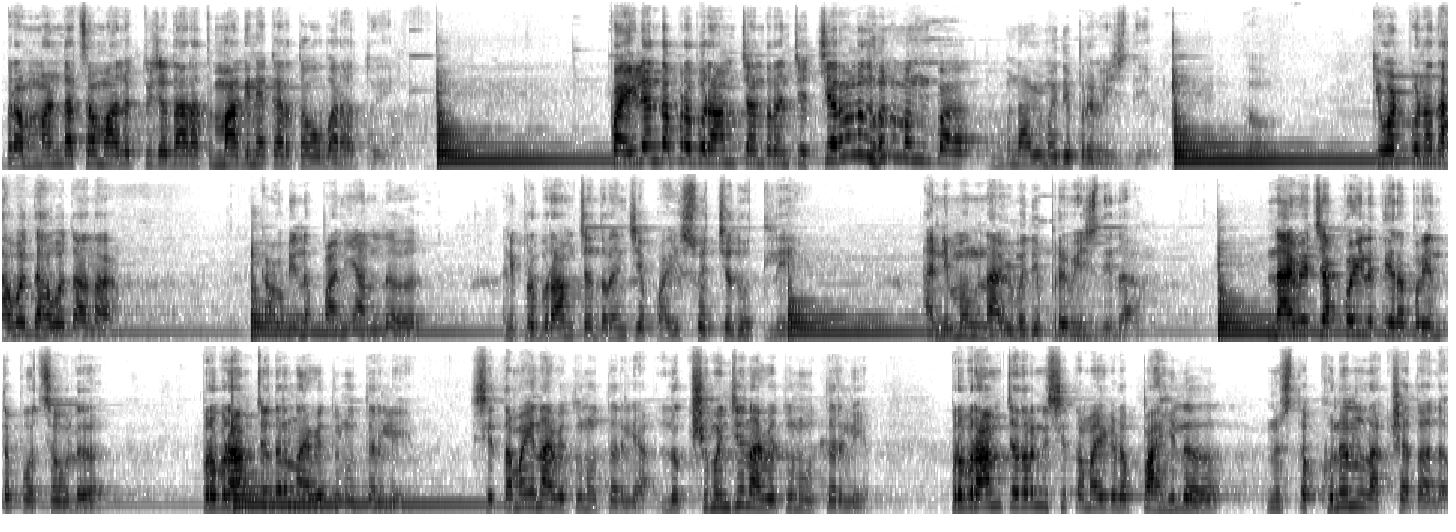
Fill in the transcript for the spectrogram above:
ब्रह्मांडाचा मालक तुझ्या दारात मागण्याकरता उभा राहतोय. पहिल्यांदा प्रभू रामचंद्रांचे चरण धुवून मग नावीमध्ये प्रवेश दे. किंवा पुन्हा धावत धावत आला. कावडीनं पाणी आणलं. आणि प्रभू रामचंद्रांचे पाय स्वच्छ धुतले आणि मग नावेमध्ये प्रवेश दिला. नावेच्या पहिल्या तीरापर्यंत पोचवलं प्रभू रामचंद्र नावेतून उतरले. सीतामाई नावेतून उतरल्या. लक्ष्मणजी नावेतून उतरले. प्रभू रामचंद्रांनी सीतामाईकडे पाहिलं. नुसतं खुनन लक्षात आलं.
